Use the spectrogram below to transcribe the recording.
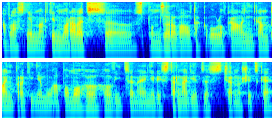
a vlastně Martin Moravec eh, sponzoroval takovou lokální kampaň proti němu a pomohl ho víceméně vystrnadit ze černošické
